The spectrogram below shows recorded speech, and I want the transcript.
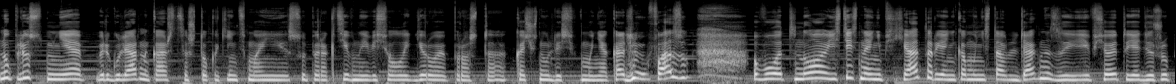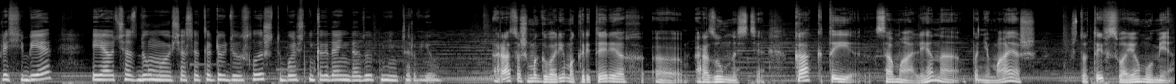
Ну, плюс мне регулярно кажется, что какие-нибудь мои суперактивные веселые герои просто качнулись в маниакальную фазу. Вот. Но, естественно, я не психиатр, я никому не ставлю диагнозы, и все это я держу при себе. И я вот сейчас думаю, сейчас это люди услышат и больше никогда не дадут мне интервью. Раз уж мы говорим о критериях э, разумности, как ты сама, Лена, понимаешь, что ты в своем уме?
